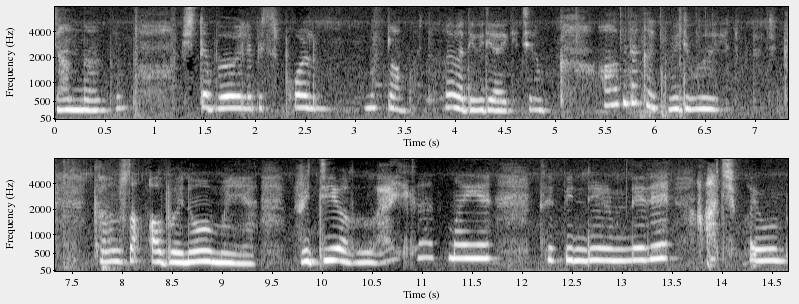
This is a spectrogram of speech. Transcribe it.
canlandım. İşte böyle bir sporumuzla başladık. Hadi videoya geçelim. Aa bir dakika videoya geçmeden Kanalımıza abone olmayı, video like atmayı bildirimleri açmayı unutmayın.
